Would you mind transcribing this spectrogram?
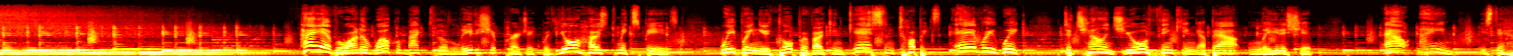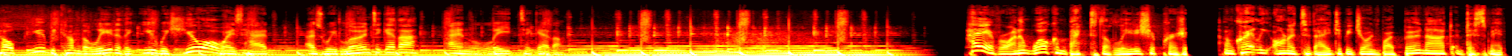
Hey everyone, and welcome back to the Leadership Project with your host, Mick Spiers. We bring you thought provoking guests and topics every week to challenge your thinking about leadership. Our aim is to help you become the leader that you wish you always had as we learn together and lead together. Hey everyone, and welcome back to the Leadership Project. I'm greatly honored today to be joined by Bernard Desmidt.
